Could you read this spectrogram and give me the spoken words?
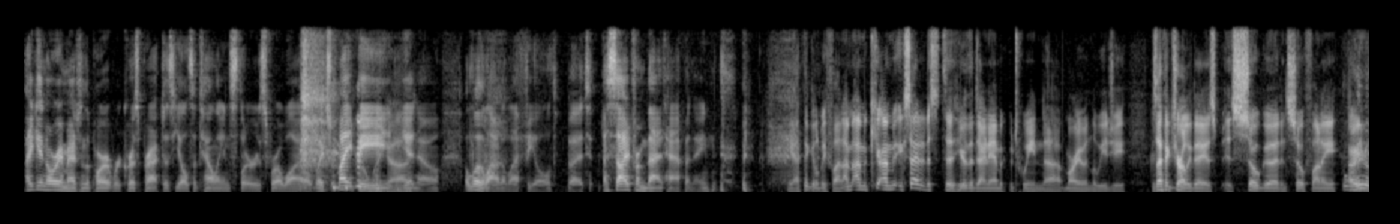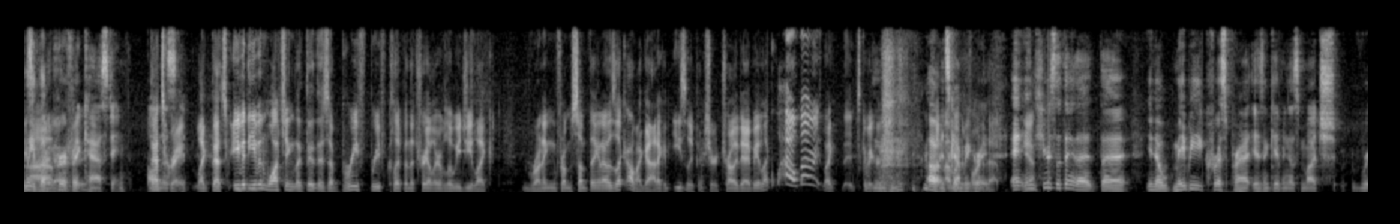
I can already imagine the part where Chris Pratt just yells Italian slurs for a while, which might be, God. you know, a little out of left field. But aside from that happening, Yeah, I think it'll be fun. I'm I'm I'm excited to, to hear the dynamic between uh, Mario and Luigi because I think Charlie Day is, is so good and so funny. yeah, literally he's the perfect actor. casting. That's great. Like that's even even watching like there, there's a brief brief clip in the trailer of Luigi like running from something, and I was like, oh my god, I could easily picture Charlie Day being like, wow, Mario, like it's gonna be great. Oh, I'm- it's I'm gonna be to great. that. And, Yeah. and here's the thing that that you know maybe Chris Pratt isn't giving us much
